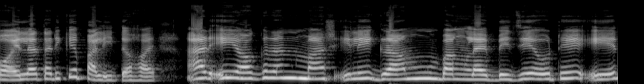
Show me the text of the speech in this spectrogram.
পয়লা তারিখে পালিত হয়। আর এই অঘ্রাণ মাস এলেই গ্রাম বাংলায় বেজে ওঠে এর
